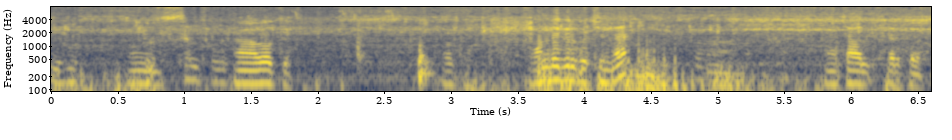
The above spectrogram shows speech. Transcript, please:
తిప్పు. ఓకే. ఓకే. మన దగ్గరికి వచ్చిందా? చాలు సరిపోదు.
